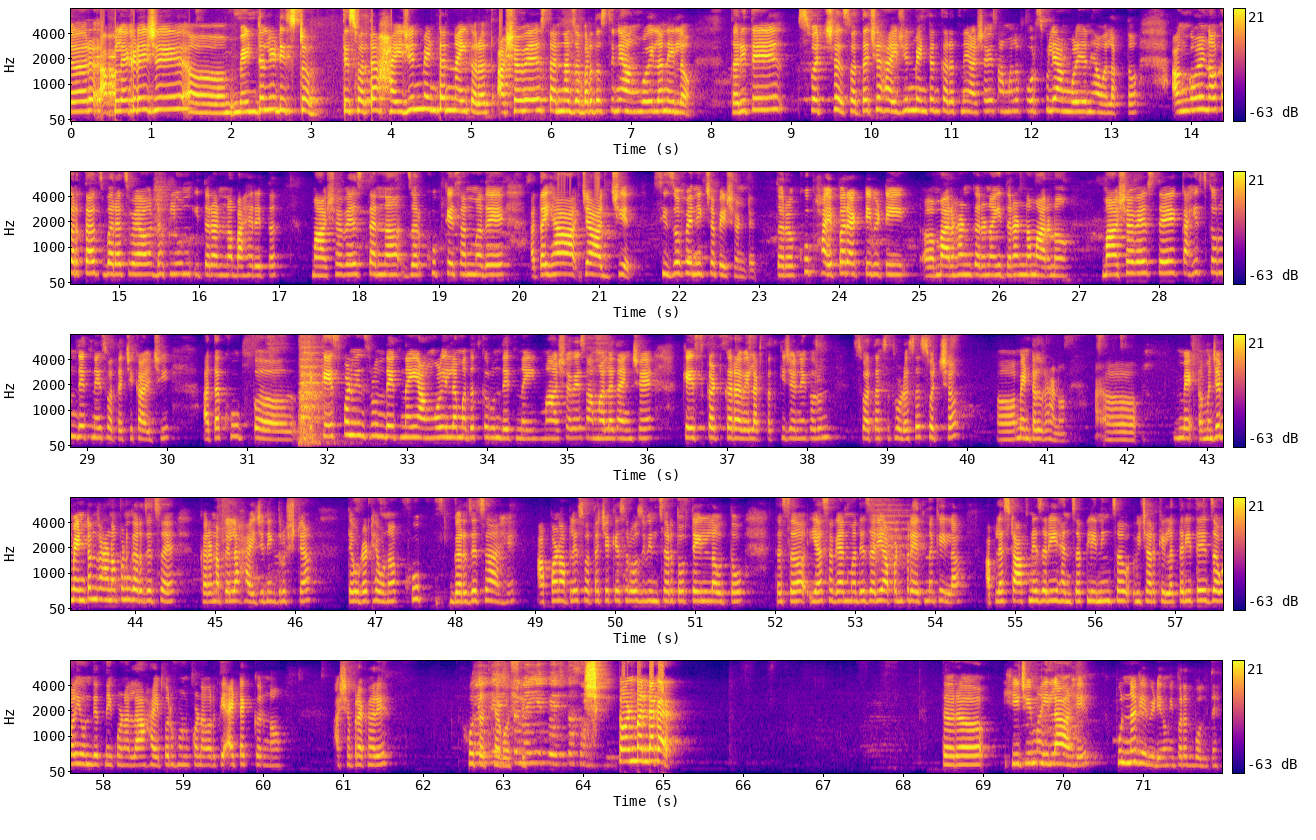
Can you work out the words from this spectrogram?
तर आपल्याकडे जे मेंटली डिस्टर्ब ते स्वतः हायजीन मेंटेन नाही करत अशा वेळेस त्यांना जबरदस्तीने आंघोळीला नेलं तरी ते स्वच्छ स्वतःची हायजीन मेंटेन करत नाही अशा वेळेस आम्हाला फोर्सफुली आंघोळीला न्यावं लागतं. आंघोळ न करताच बऱ्याच वेळा ढकलून इतरांना बाहेर येतात. मग अशा वेळेस त्यांना जर खूप केसांमध्ये आता ह्या ज्या आजी आहेत सिझोफेनिकच्या पेशंट आहेत तर खूप हायपर ॲक्टिव्हिटी मारहाण करणं इतरांना मारणं मग अशा वेळेस ते काहीच करून देत नाही स्वतःची काळजी. आता खूप म्हणजे केस पण विसरून देत नाही आंघोळीला मदत करून देत नाही. मग अशा वेळेस आम्हाला त्यांचे केस कट करावे लागतात की जेणेकरून स्वतःचं थोडंसं स्वच्छ मेंटल राहणं. मे म्हणजे मेंटेन राहणं पण गरजेचं आहे. कारण आपल्याला हायजेनिकदृष्ट्या तेवढं ठेवणं खूप गरजेचं आहे. आपण आपले स्वतःचे केस रोज विंचरतो तेल लावतो. तसं या सगळ्यांमध्ये जरी आपण प्रयत्न केला आपल्या स्टाफने जरी ह्यांचं क्लिनिंगचा विचार केला तरी ते जवळ येऊन देत नाही कोणाला हायपर होऊन कोणावरती अटॅक करणं. अशा प्रकारे होतात ह्या गोष्टी. तोंड बंद कर. तर ही जी महिला आहे पुन्हा घे व्हिडिओ मी परत बोलते.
